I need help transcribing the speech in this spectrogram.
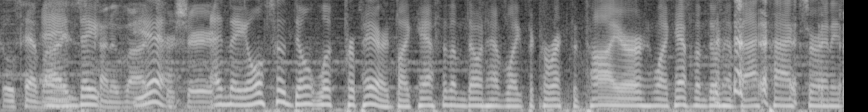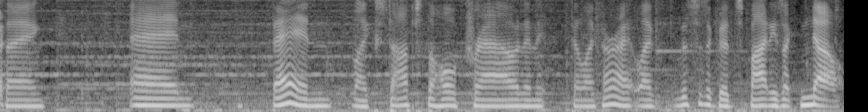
Hills have And eyes, they- kind of vibe yeah, for sure. And they also don't look prepared. Like half of them don't have like the correct attire. Like half of them don't have backpacks or anything. And Ben like stops the whole crowd, and it, they're like, "All right, like this is a good spot." And he's like, "No,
